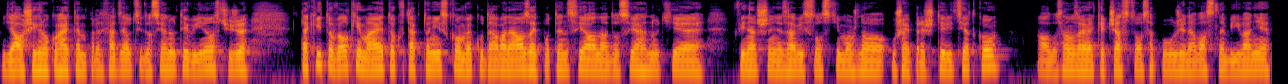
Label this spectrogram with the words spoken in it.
v ďalších rokoch aj ten predchádzajúci dosiahnutý výnos, čiže takýto veľký majetok v takto nízkom veku dáva naozaj potenciál na dosiahnutie finančnej nezávislosti možno už aj pre 40 alebo samozrejme keď často sa použije na vlastné bývanie,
